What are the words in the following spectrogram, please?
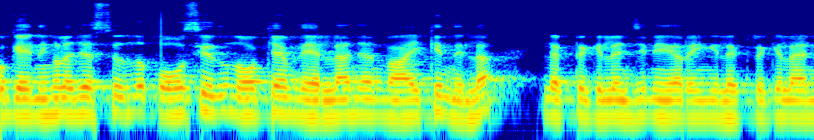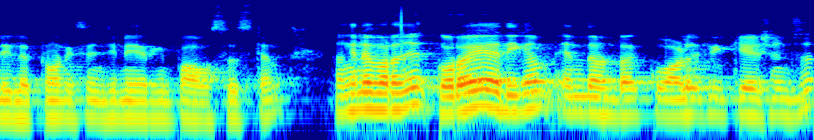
ഓക്കെ നിങ്ങൾ ജസ്റ്റ് ഒന്ന് പോസ് ചെയ്ത് നോക്കിയാൽ മതി. എല്ലാം ഞാൻ വായിക്കുന്നില്ല. Electrical engineering electrical and electronics engineering power system അങ്ങനെ പറഞ്ഞ് കുറേ അധികം എന്തുണ്ട്? ക്വാളിഫിക്കേഷൻസ്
